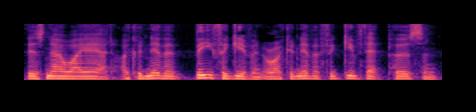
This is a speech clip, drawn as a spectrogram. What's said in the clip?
There's no way out. I could never be forgiven or I could never forgive that person.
